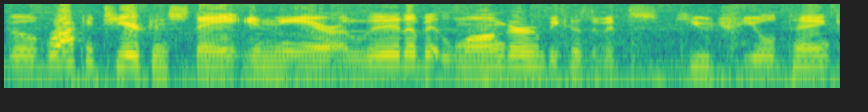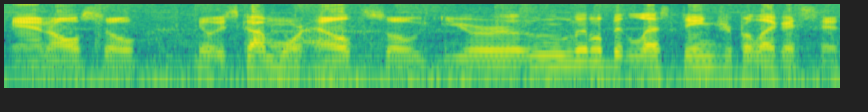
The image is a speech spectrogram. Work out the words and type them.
the Rocketeer can stay in the air a little bit longer because of its huge fuel tank, and also you know it's got more health, so you're a little bit less danger. But like I said,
